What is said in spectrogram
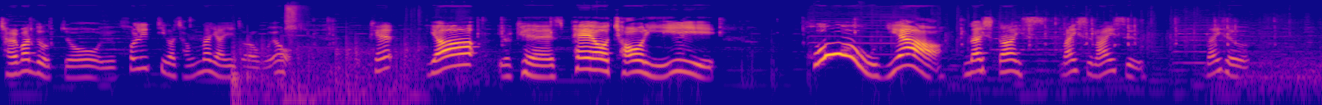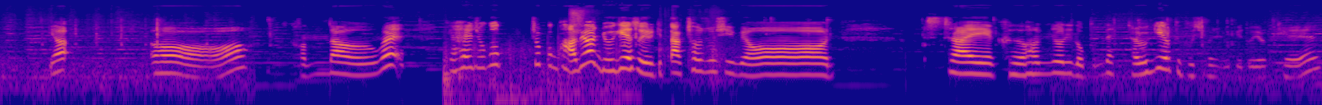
잘 만들었죠. 이 퀄리티가 장난이 아니더라고요. 이렇게 야 이렇게 스페어 처리 호! 야! 나이스 나이스 나이스 나이스 나이스 야! 어... 간 다음에 해주고 조금 가면 여기에서 이렇게 딱 쳐주시면 스트라이크 확률이 높은데 자 여기 이렇게 보시면 여기도 이렇게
